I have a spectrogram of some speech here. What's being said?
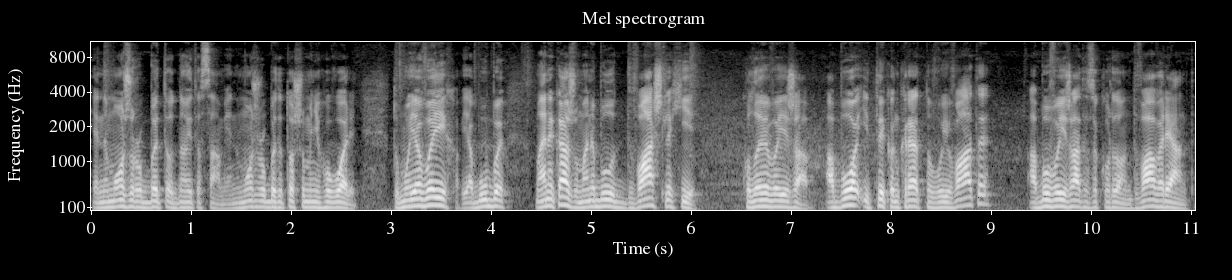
Я не можу робити одно і те саме. Я не можу робити те, що мені говорять. Тому я виїхав. Я був би, мене кажу, в мене було два шляхи, коли я виїжджав. Або йти конкретно воювати, або виїжджати за кордон. Два варіанти.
